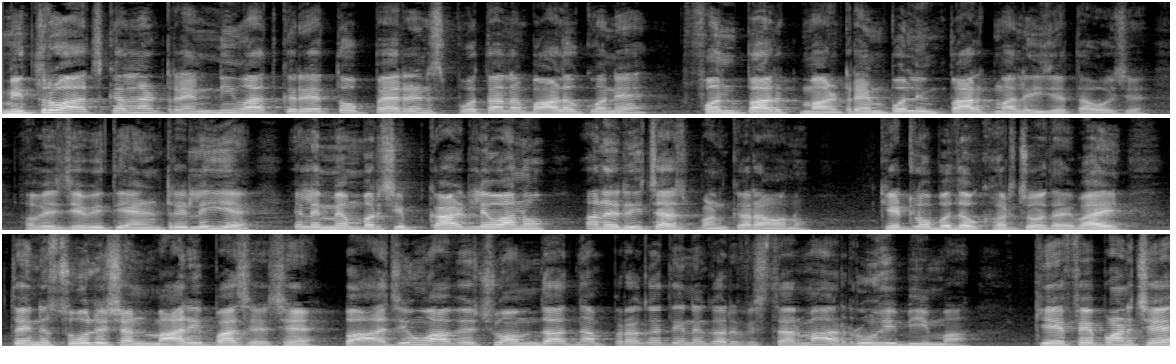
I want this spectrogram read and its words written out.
મિત્રો, આજકાલના ટ્રેન્ડની વાત કરીએ તો પેરેન્ટ્સ પોતાના બાળકોને ફન પાર્કમાં ટ્રેમ્પોલિંગ પાર્કમાં લઈ જતા હોય છે. હવે જેવી ત્યાં એન્ટ્રી લઈએ, એટલે મેમ્બરશિપ કાર્ડ લેવાનું અને રિચાર્જ પણ કરાવવાનું. કેટલો બધો ખર્ચો થાય ભાઈ. તો એનું સોલ્યુશન મારી પાસે છે. તો આજે હું આવ્યો છું અમદાવાદના પ્રગતિનગર વિસ્તારમાં રૂહીબીમાં કેફે પણ છે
